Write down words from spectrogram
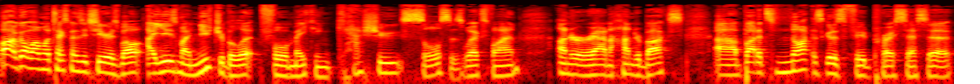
Oh, I've got one more text message here as well. I use my NutriBullet for making cashew sauces. Works fine under around a hundred bucks. Uh, but it's not as good as a food processor,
